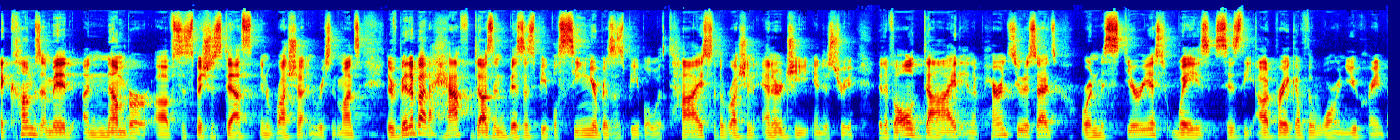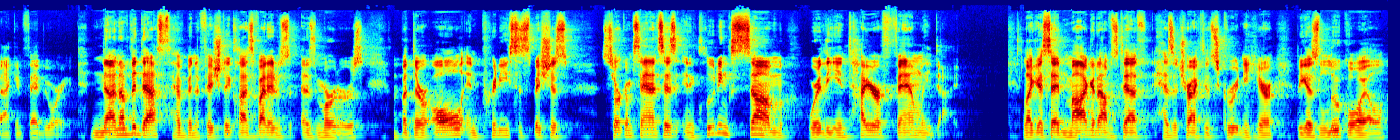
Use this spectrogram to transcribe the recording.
It comes amid a number of suspicious deaths in Russia in recent months. There have been about a half dozen business people, senior business people with ties to the Russian energy industry that have all died in apparent suicides or in mysterious ways since the outbreak of the war in Ukraine back in February. None of the deaths have been officially classified as, as murders, but they're all in pretty suspicious circumstances, including some where the entire family died. Like I said, Maganov's death has attracted scrutiny here because Lukoil,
